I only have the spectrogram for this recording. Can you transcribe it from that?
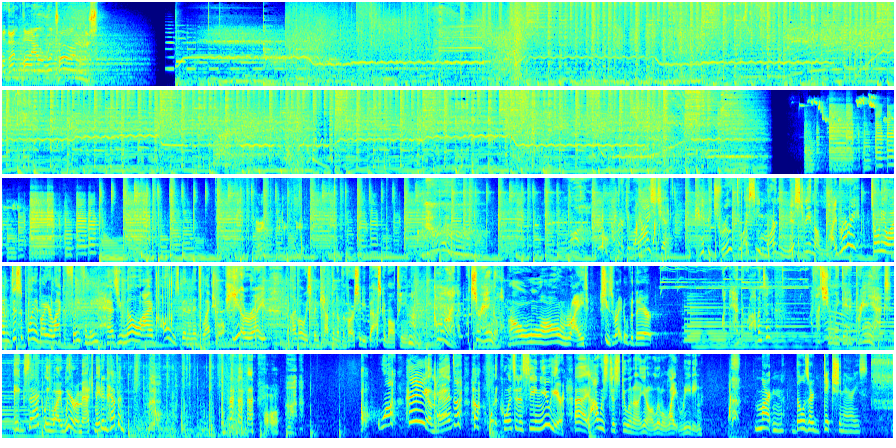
The vampire returns! Checked. Can it be true? Do I see Martin Mystery in the library? Tonio, I'm disappointed by your lack of faith in me. As you know, I've always been an intellectual. Yeah, right. I've always been captain of the varsity basketball team. Hmm. Come on, what's your angle? Oh, all right. She's right over there. Amanda Robinson? I thought she only dated brainiacs. Exactly why we're a match made in heaven. Uh, What? Hey, Amanda! Huh, what a coincidence seeing you here. I, I was just doing a, you know, a little light reading. Martin, those are dictionaries.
